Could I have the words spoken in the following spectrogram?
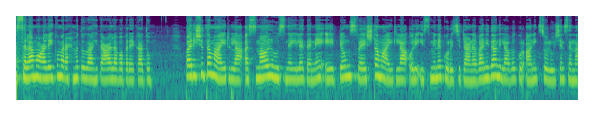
അസ്സലാമു അലൈക്കും വറഹമത്തല്ലാഹി താല വബറകാതുഹു. പരിശുദ്ധമായിട്ടുള്ള അസ്മാഉൽ ഹുസ്നയിലെ തന്നെ ഏറ്റവും ശ്രേഷ്ഠമായിട്ടുള്ള ഒരു ഇസ്മിനെ കുറിച്ചിട്ടാണ് വനിതാ നിലാവ് ഖുർആാനിക് സൊല്യൂഷൻസ് എന്ന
